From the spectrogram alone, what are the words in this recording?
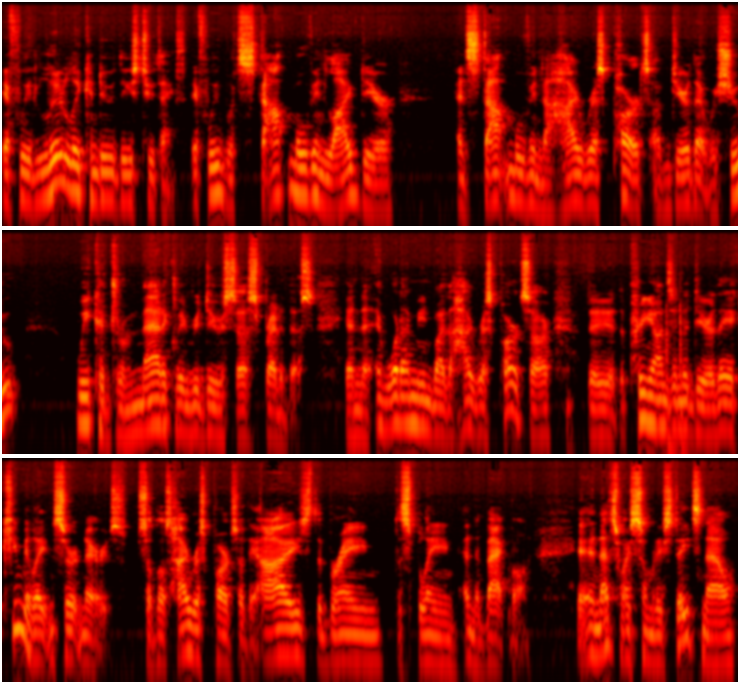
if we literally can do these two things, if we would stop moving live deer and stop moving the high risk parts of deer that we shoot, we could dramatically reduce uh, spread of this. And, and what I mean by the high risk parts are the, the prions in the deer, they accumulate in certain areas. So those high risk parts are the eyes, the brain, the spleen, and the backbone and that's why so many states now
